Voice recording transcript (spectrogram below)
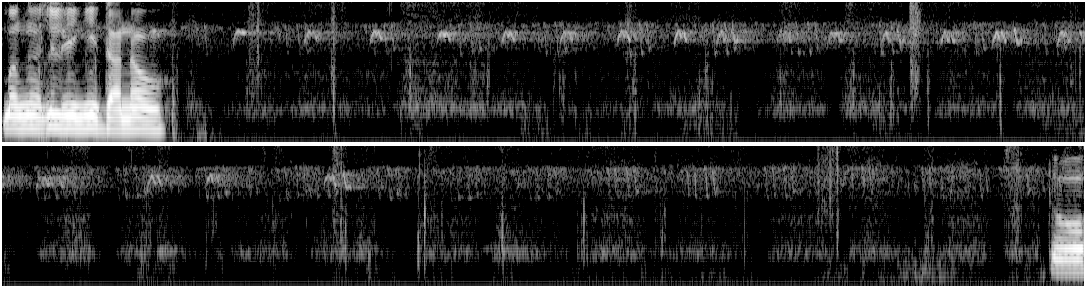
mengelilingi danau. Tuh.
